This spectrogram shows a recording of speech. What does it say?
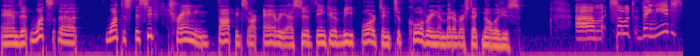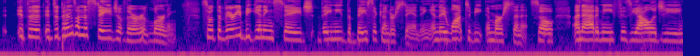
and what's uh, what specific training topics or areas you think would be important to cover in metaverse technologies? Um, so they need it. It depends on the stage of their learning. So at the very beginning stage, they need the basic understanding, and they want to be immersed in it. So anatomy, physiology,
